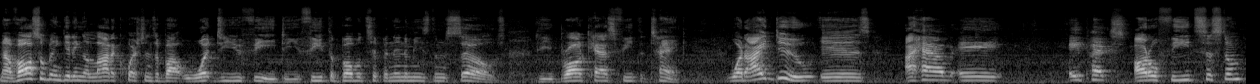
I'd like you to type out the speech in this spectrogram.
Now, I've also been getting a lot of questions about what do you feed? Do you feed the bubble tip anemones themselves? Do you broadcast feed the tank? What I do is I have a Apex auto feed system,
